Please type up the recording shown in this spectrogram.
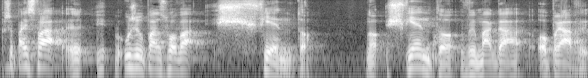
Proszę Państwa, y, użył Pan słowa święto. No, święto wymaga oprawy.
